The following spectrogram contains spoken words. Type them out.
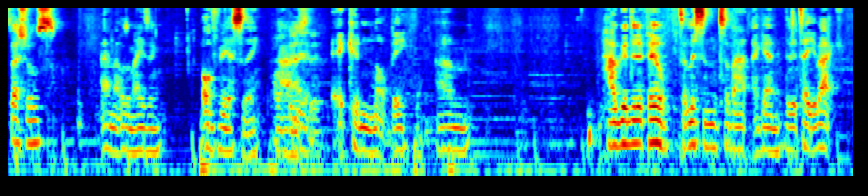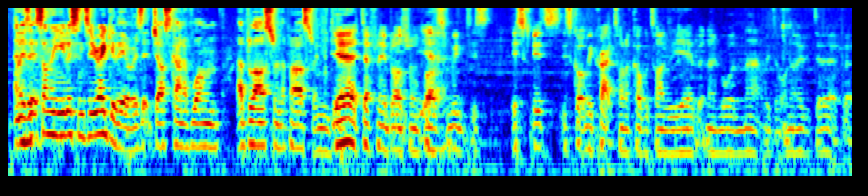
Specials, and that was amazing. Obviously, Obviously. Uh, it could not be. Um, how good did it feel to listen to that again? Did it take you back? And is it something you listen to regularly, or is it just kind of one a blast from the past when you do? Yeah, definitely a blast from the Yeah. past. We, it's, it's, it's, it's got to be cracked on a couple of times a year, but no more than that. We don't want to overdo it. But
